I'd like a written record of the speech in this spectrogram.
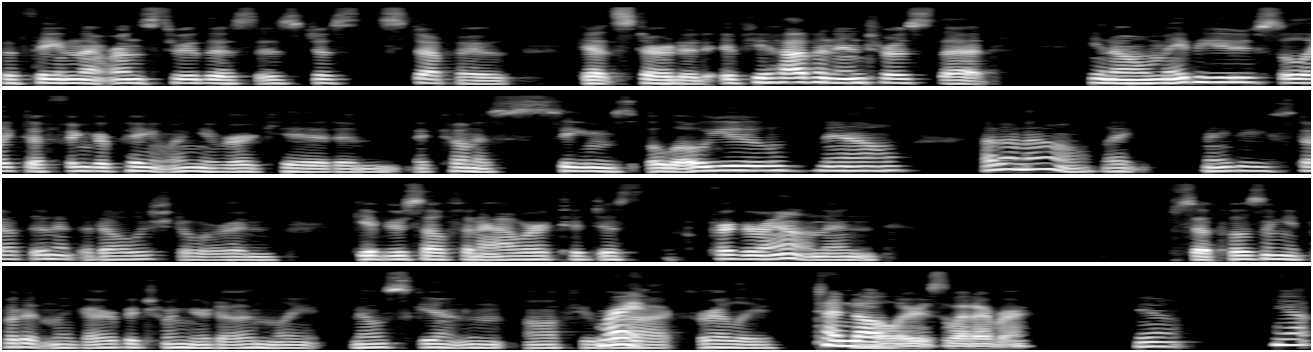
the theme that runs through this is just step out, get started. If you have an interest that, you know, maybe you used to like to finger paint when you were a kid and it kind of seems below you now. I don't know. Like maybe stop in at the dollar store and give yourself an hour to just frig around and supposing you put it in the garbage when you're done, like no skin off your right. back, really. Ten dollars, yeah. whatever. Yeah. Yeah.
